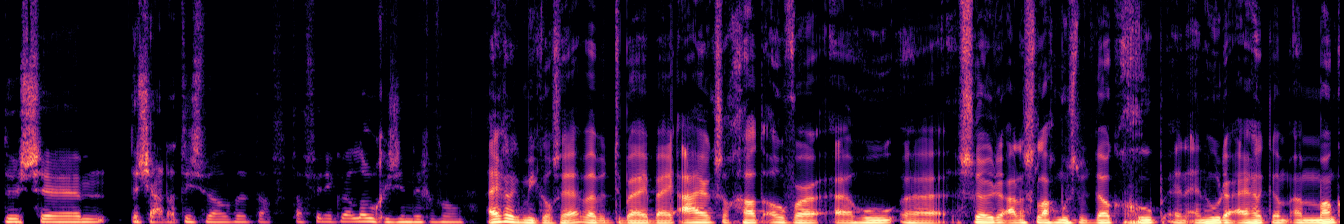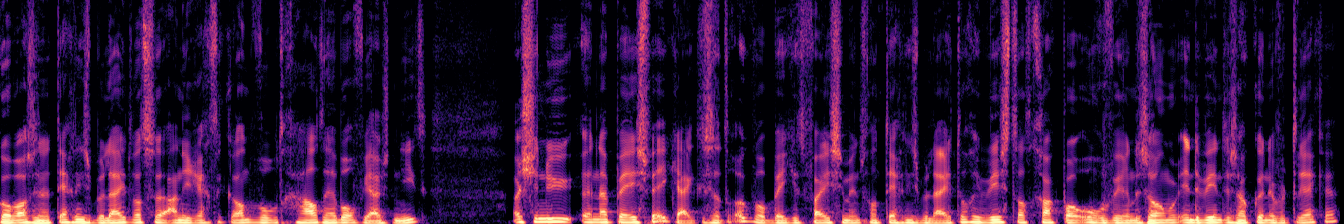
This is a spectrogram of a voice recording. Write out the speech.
Dus, um, dus ja, dat is wel, dat, dat vind ik wel logisch in dit geval. Eigenlijk, Mikkels, hè, we hebben het bij, bij Ajax al gehad over uh, hoe uh, Schreuder aan de slag moest met welke groep. En, en hoe er eigenlijk een, een manco was in het technisch beleid, wat ze aan die rechterkant bijvoorbeeld gehaald hebben, of juist niet. Als je nu eh, naar PSV kijkt, is dat er ook wel een beetje het faillissement van technisch beleid, toch? Je wist dat Gakpo ongeveer in de zomer, in de winter zou kunnen vertrekken.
